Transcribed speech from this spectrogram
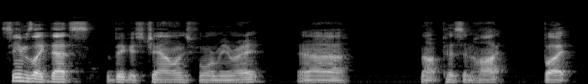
seems like that's the biggest challenge for me, right? Uh, not pissing hot. But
